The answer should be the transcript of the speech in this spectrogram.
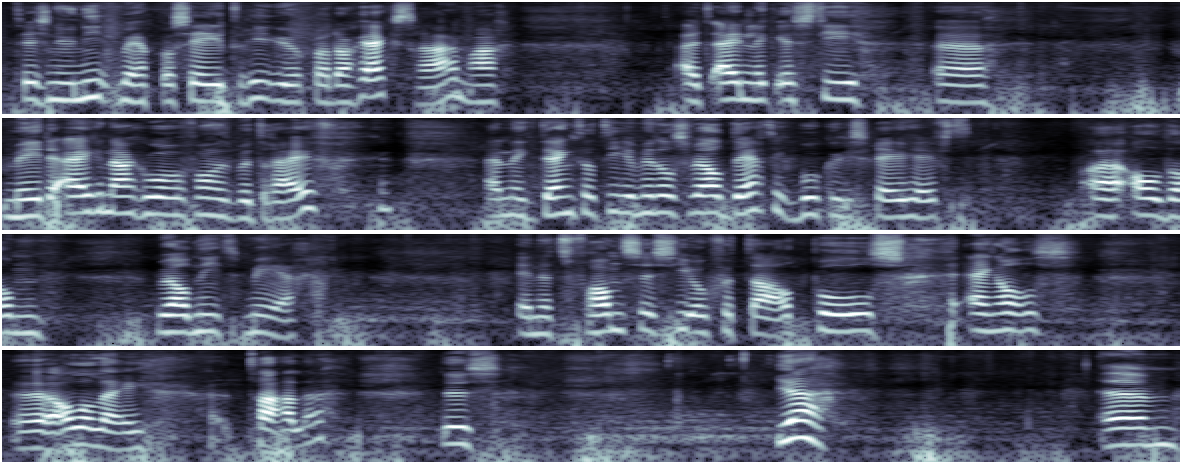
Het is nu niet meer per se drie uur per dag extra. Maar uiteindelijk is hij uh, mede-eigenaar geworden van het bedrijf. En ik denk dat hij inmiddels wel 30 boeken geschreven heeft. Uh, al dan wel niet meer. In het Frans is hij ook vertaald. Pools, Engels. allerlei talen. Dus ja, um,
